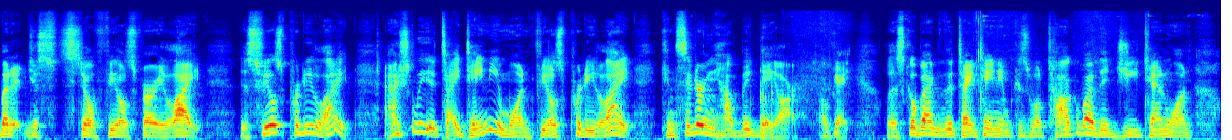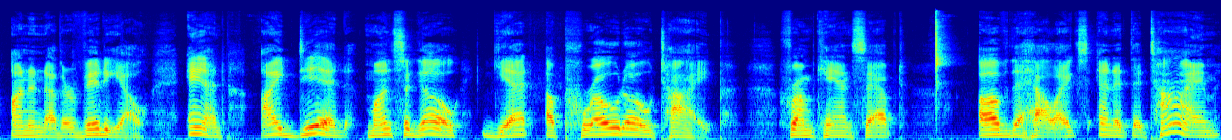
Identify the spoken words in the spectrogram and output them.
But it just still feels very light. This feels pretty light. Actually, the titanium one feels pretty light considering how big they are. Okay, let's go back to the titanium because we'll talk about the G10 one on another video. And I did months ago get a prototype from Kansept of the Hellx, and at the time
